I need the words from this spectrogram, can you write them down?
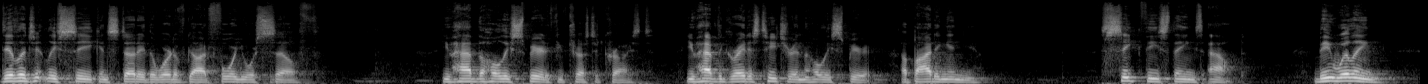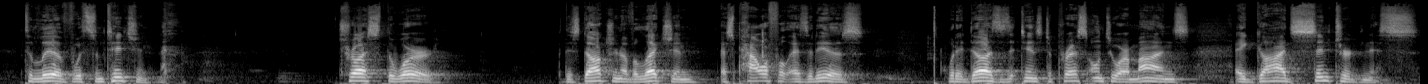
Diligently seek and study the Word of God for yourself. You have the Holy Spirit if you've trusted Christ. You have the greatest teacher in the Holy Spirit abiding in you. Seek these things out. Be willing to live with some tension. Trust the Word. But this doctrine of election, as powerful as it is, what it does is it tends to press onto our minds a God centeredness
